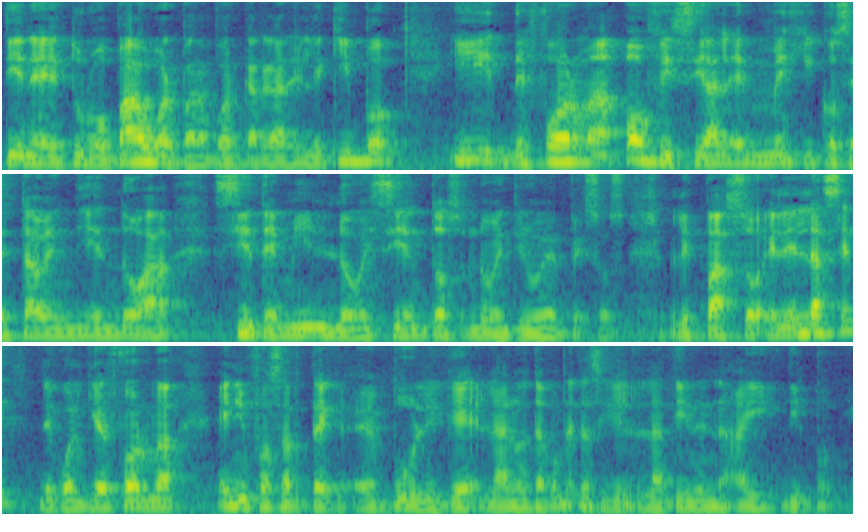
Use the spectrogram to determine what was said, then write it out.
tiene turbo power para poder cargar el equipo y de forma oficial en México se está vendiendo a 7.999 pesos. Les paso el enlace, de cualquier forma en Infosartec eh, publique la nota completa, así que la tienen ahí disponible.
